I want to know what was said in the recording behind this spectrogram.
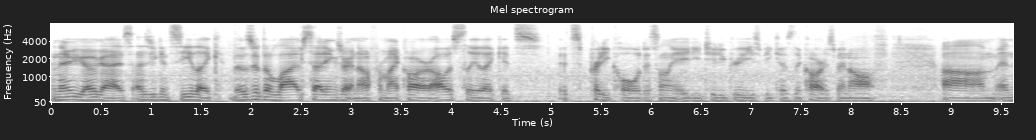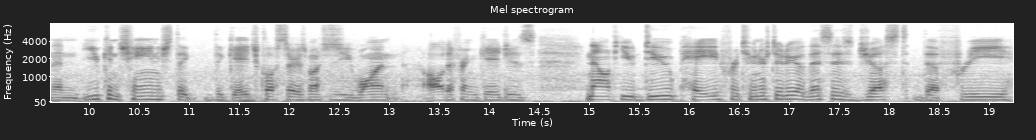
And there you go, guys. As you can see, like those are the live settings right now for my car. Obviously, like it's it's pretty cold. It's only 82 degrees because the car has been off. Um, and then you can change the, the gauge cluster as much as you want, all different gauges. Now, if you do pay for Tuner Studio, this is just the free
